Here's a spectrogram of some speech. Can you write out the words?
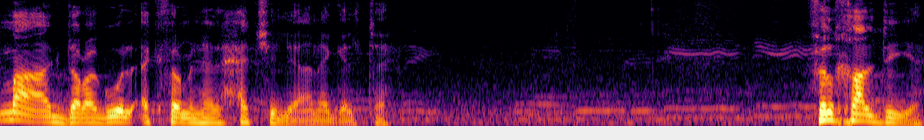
ما أقدر أقول أكثر من هالحكي اللي أنا قلته. في الخالدية.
